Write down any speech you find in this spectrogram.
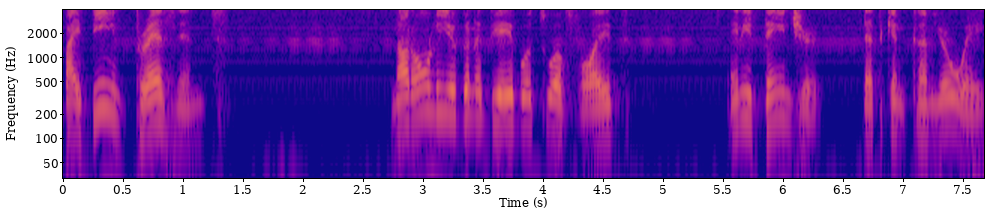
By being present, not only you're going to be able to avoid any danger that can come your way,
